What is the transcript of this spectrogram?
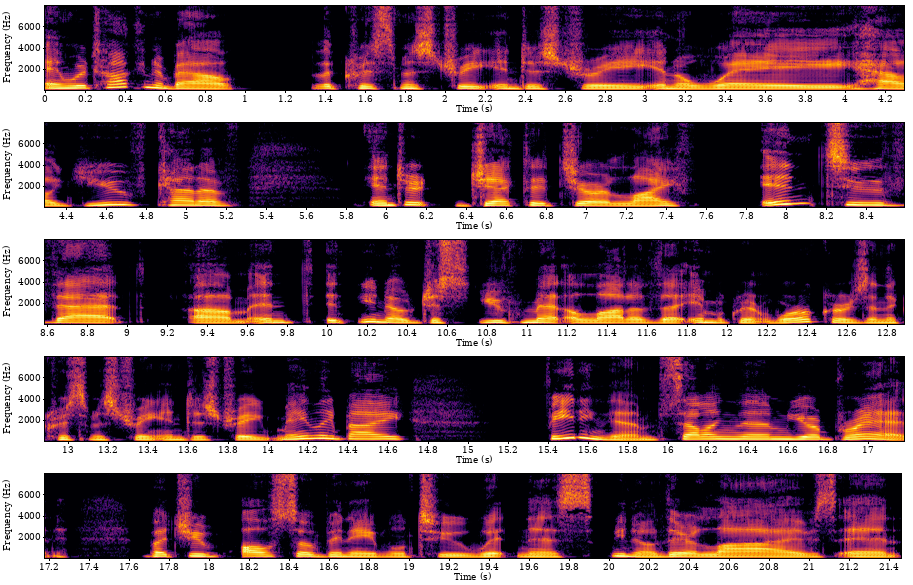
And we're talking about the Christmas tree industry in a way how you've kind of interjected your life into that um, and you know just you've met a lot of the immigrant workers in the christmas tree industry mainly by feeding them selling them your bread but you've also been able to witness you know their lives and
